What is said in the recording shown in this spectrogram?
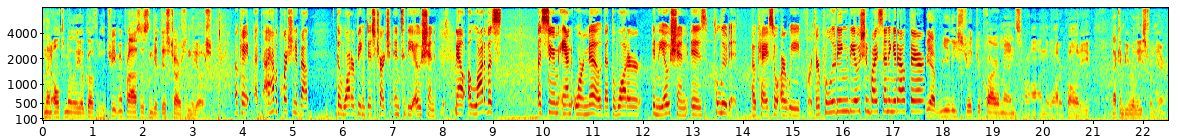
And then ultimately, you'll go through the treatment process and get discharged in the ocean. Okay, I have a question about the water being discharged into the ocean. Yes, now, a lot of us assume and or know that the water in the ocean is polluted. Okay, so are we further polluting the ocean by sending it out there? We have really strict requirements on the water quality that can be released from here.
